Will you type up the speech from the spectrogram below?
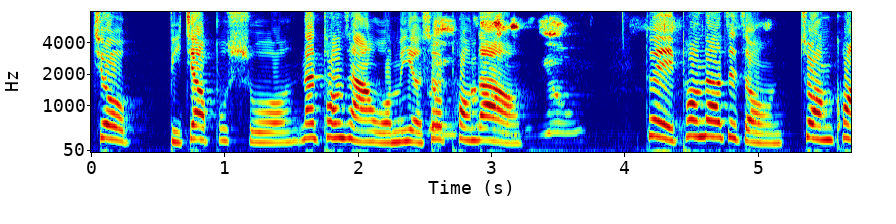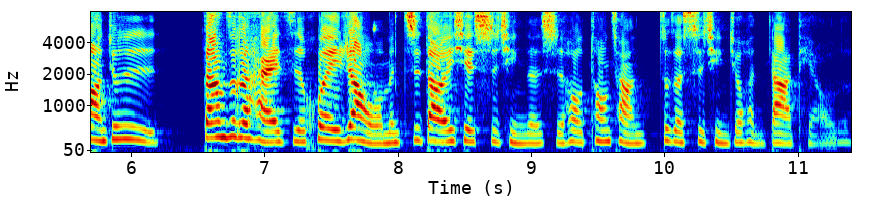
就比较不说。那通常我们有时候碰到，对碰到这种状况就是。当这个孩子会让我们知道一些事情的时候，通常这个事情就很大条了。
